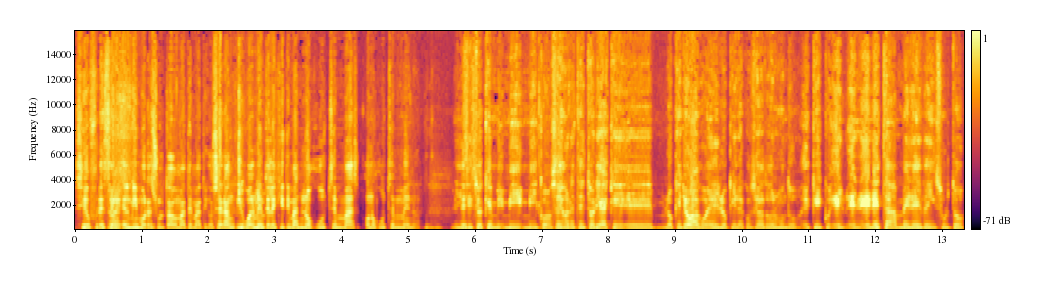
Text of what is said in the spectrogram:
si ofrecen el mismo resultado matemático. Serán igualmente legítimas, nos gusten más o nos gusten menos. Insisto, es que mi, consejo en esta historia es que eh, lo que yo hago, eh, lo que le aconsejo a todo el mundo, es que en, esta melee de insultos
